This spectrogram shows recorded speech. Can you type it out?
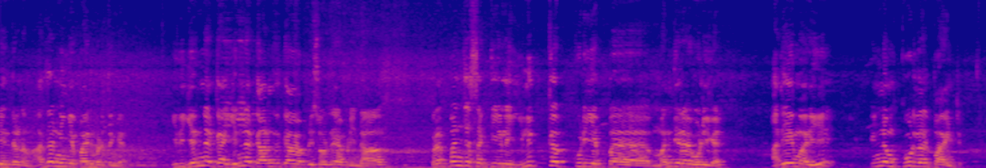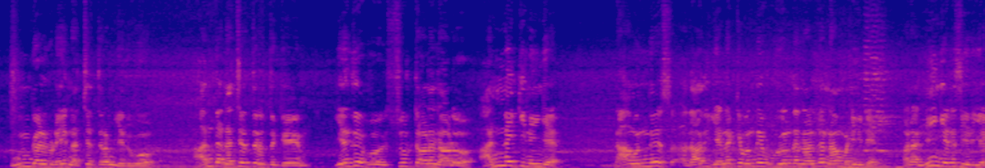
இயந்திரம் அதை நீங்கள் பயன்படுத்துங்க. இது என்ன க என்ன காரணத்துக்காக அப்படி சொல்கிறேன் அப்படின்னா பிரபஞ்ச சக்திகளை இழுக்கக்கூடிய ப மந்திர ஒளிகள். அதே மாதிரி இன்னும் கூடுதல் பாயிண்ட் உங்களுடைய நட்சத்திரம் எதுவோ. அந்த நட்சத்திரத்துக்கு எது சூட்டான நாளோ அன்னைக்கு நீங்கள் நான் வந்து அதாவது எனக்கு வந்து உகந்த நாளில் நான் பண்ணிக்கிட்டேன். ஆனால் நீங்கள் என்ன செய்றீங்க?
